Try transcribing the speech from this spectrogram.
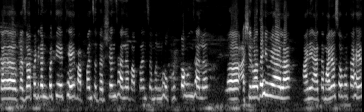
क- कजवापेठ गणपती येथे. बाप्पांचं दर्शन झालं बाप्पांचं मनमोहक रूप पाहून झालं. अ, आशीर्वादही मिळाला. आणि आता माझ्यासोबत आहेत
